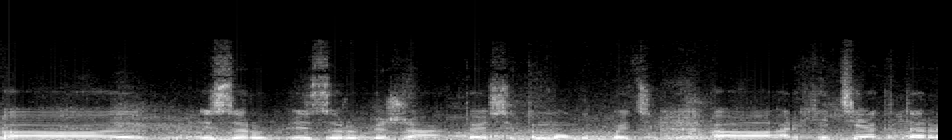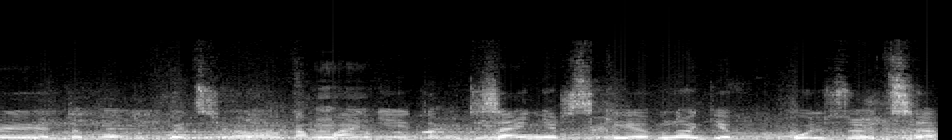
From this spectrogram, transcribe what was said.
э, из-за, из-за рубежа. То есть это могут быть э, архитекторы, это могут быть э, компании там, дизайнерские. Многие пользуются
